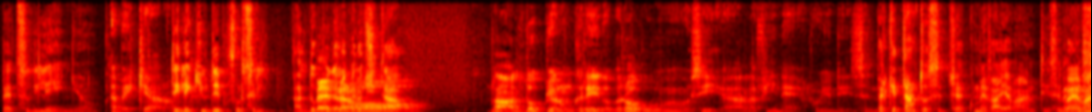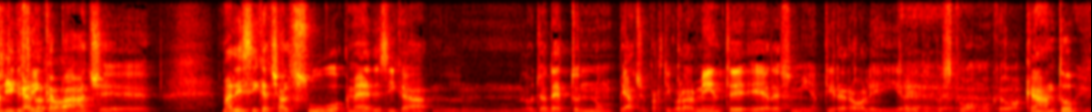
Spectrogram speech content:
pezzo di legno, Vabbè, è chiaro. te le chiude forse al doppio Beh, della però- velocità. No, al doppio non credo, però uh, sì, alla fine, voglio dire, se- Perché tanto, se- cioè, come vai avanti? Se Beh, vai avanti che sei incapace... Ma De Sica c'ha il suo... A me De Sica, mm, l'ho già detto, non piace particolarmente e adesso mi attirerò le ire di Eh, quest'uomo che ho accanto. Io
